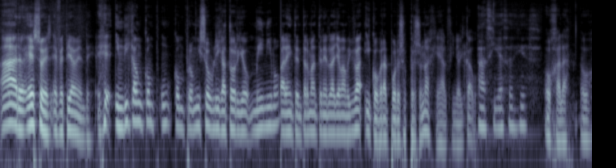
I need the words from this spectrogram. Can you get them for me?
Claro, eso es, efectivamente. Indica un, un compromiso obligatorio mínimo para intentar mantener la llama viva y cobrar por esos personajes, al fin y al cabo. Así es, así es. Ojalá, o-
